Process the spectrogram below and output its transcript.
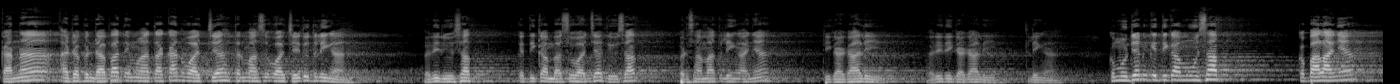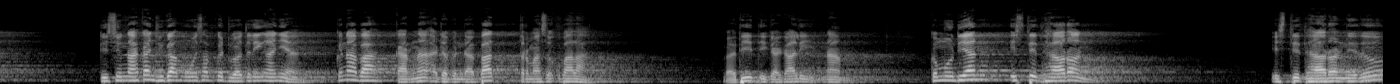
Karena ada pendapat yang mengatakan wajah termasuk wajah itu telinga. Berarti diusap ketika basuh wajah diusap bersama telinganya tiga kali. Berarti tiga kali telinga. Kemudian ketika mengusap kepalanya disunahkan juga mengusap kedua telinganya. Kenapa? Karena ada pendapat termasuk kepala. Berarti tiga kali enam. Kemudian istidharon Istidharon itu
